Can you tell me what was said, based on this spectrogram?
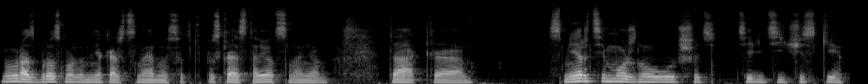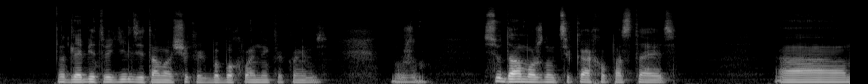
Ну, разброс можно, мне кажется, наверное, все-таки пускай остается на нем. Так, э, смерти можно улучшить теоретически. Но для битвы гильдии там вообще как бы бог войны какой-нибудь нужен. Сюда можно утекаху поставить. Ну,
